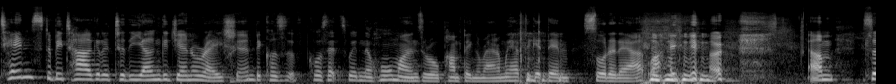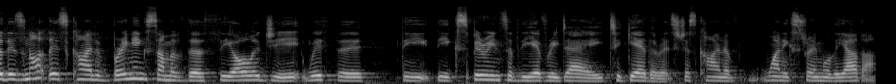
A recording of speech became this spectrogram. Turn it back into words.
tends to be targeted to the younger generation because, of course, that's when the hormones are all pumping around and we have to get them sorted out. Like, you know. Um, so there's not this kind of bringing some of the theology with the the, the experience of the everyday together. It's just kind of one extreme or the other.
